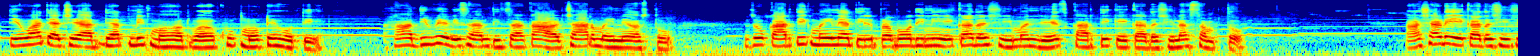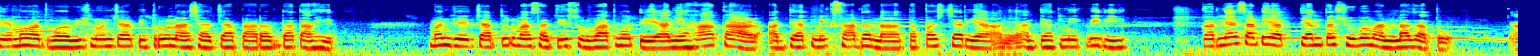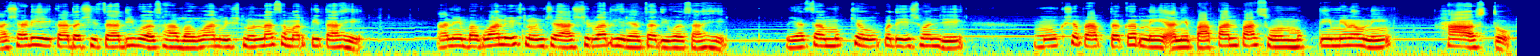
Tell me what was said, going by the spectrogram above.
तेव्हा त्याचे आध्यात्मिक महत्त्व खूप मोठे होते. हा दिव्य विश्रांतीचा काळ चार महिने असतो. जो कार्तिक महिन्यातील प्रबोधिनी एकादशी म्हणजेच कार्तिक एकादशीला संपतो. आषाढी एकादशीचे महत्त्व विष्णूंच्या पितृनाशाच्या प्रारब्धात आहेत म्हणजे चातुर्मासाची सुरुवात होते आणि हा काळ आध्यात्मिक साधना तपश्चर्या आणि आध्यात्मिक विधी करण्यासाठी अत्यंत शुभ मानला जातो. आषाढी एकादशीचा दिवस हा भगवान विष्णूंना समर्पित आहे आणि भगवान विष्णूंचे आशीर्वाद घेण्याचा दिवस आहे. याचा मुख्य उपदेश म्हणजे मोक्ष प्राप्त करणे आणि पापांपासून मुक्ती मिळवणे हा असतो.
